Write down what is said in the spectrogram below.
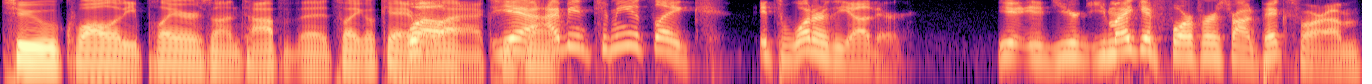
two quality players on top of it. It's like, okay, well, relax. He's yeah, not- I mean, to me, it's like it's one or the other. You you you might get four first round picks for him,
